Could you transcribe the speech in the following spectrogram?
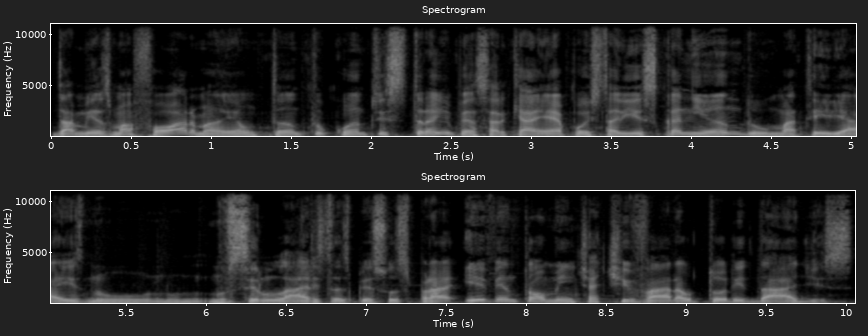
Da mesma forma, é um tanto quanto estranho pensar que a Apple estaria escaneando materiais no, no, nos celulares das pessoas para eventualmente ativar autoridades.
